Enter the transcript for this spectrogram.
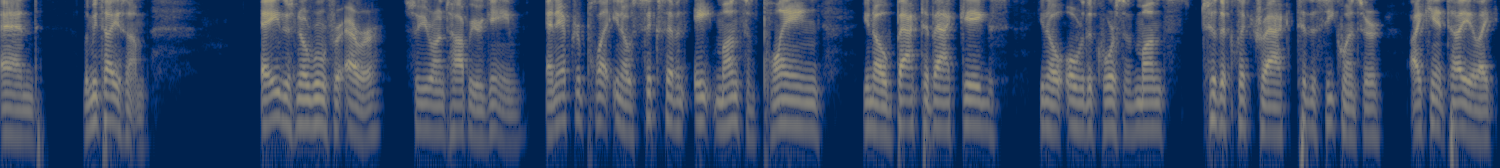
And let me tell you something. A, there's no room for error, so you're on top of your game. And after play, you know, six, seven, eight months of playing, you know, back to back gigs, you know, over the course of months to the click track to the sequencer, I can't tell you like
